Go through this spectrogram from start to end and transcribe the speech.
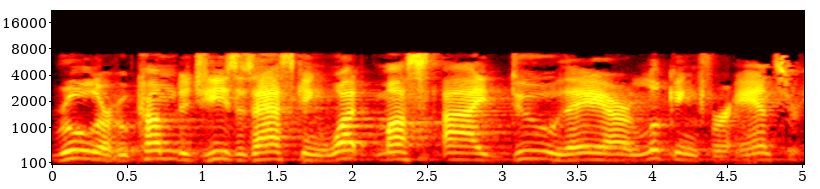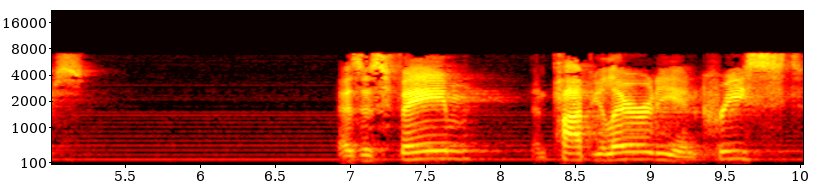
ruler who come to Jesus asking, What must I do? They are looking for answers. As his fame and popularity increased,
